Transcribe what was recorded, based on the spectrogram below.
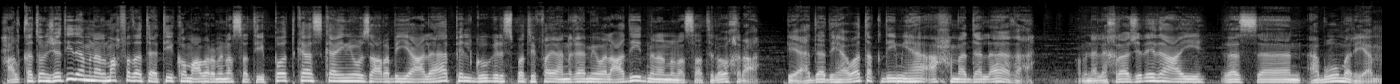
حلقة جديدة من المحفظة تأتيكم عبر منصة بودكاست سكاي نيوز عربية على أبل جوجل سبوتيفاي أنغامي والعديد من المنصات الأخرى. في إعدادها وتقديمها أحمد الآغا. ومن الإخراج الإذاعي غسان أبو مريم.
